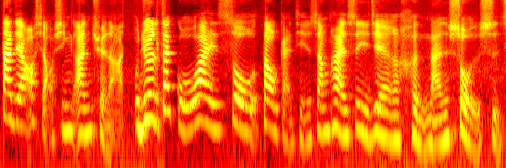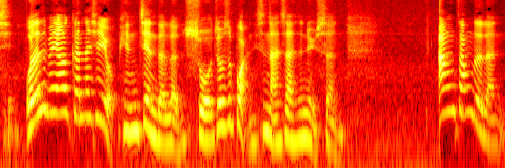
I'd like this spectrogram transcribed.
大家要小心安全啊！我觉得在国外受到感情伤害是一件很难受的事情。我在这边要跟那些有偏见的人说，就是不管你是男生还是女生，肮脏的人、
